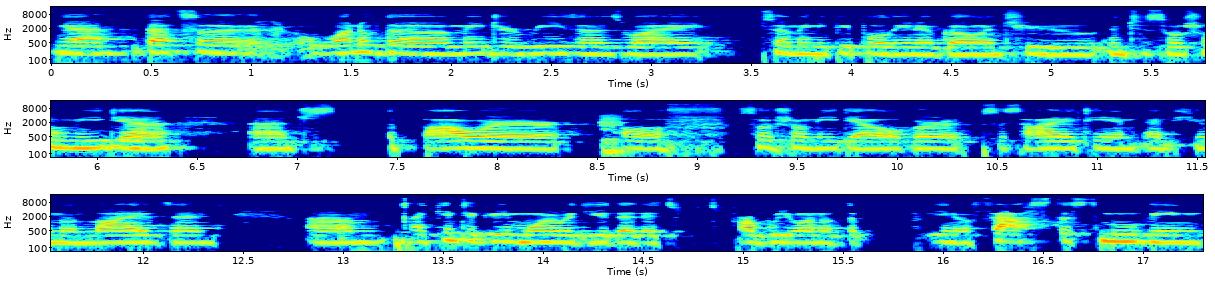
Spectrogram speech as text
Yeah, that's a one of the major reasons why so many people, you know, go into into social media. Uh, just the power of social media over society and, and human lives and um, I can't agree more with you that it's, it's probably one of the you know fastest moving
